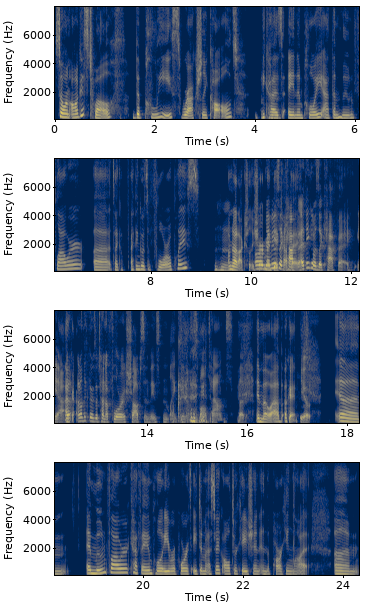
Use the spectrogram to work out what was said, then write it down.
So on August 12th, the police were actually called Mm-hmm. because an employee at the Moonflower, uh, it's like, a, I think it was a floral place. Mhm. I'm not actually sure. Or It maybe it be was a cafe. I think it was a cafe. Yeah, I, I don't think there's a ton of florist shops in these, in like you know, small towns. But in Moab. Okay. cute. Um, a Moonflower Cafe employee reports a domestic altercation in the parking lot. Um,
